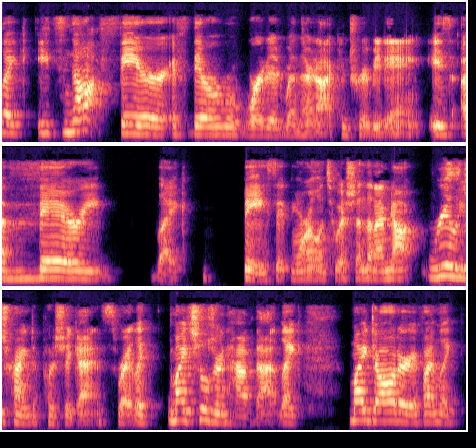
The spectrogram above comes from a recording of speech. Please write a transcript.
like it's not fair if they're rewarded when they're not contributing is a very like basic moral intuition that I'm not really trying to push against, right? Like my children have that. Like my daughter, if I'm like,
